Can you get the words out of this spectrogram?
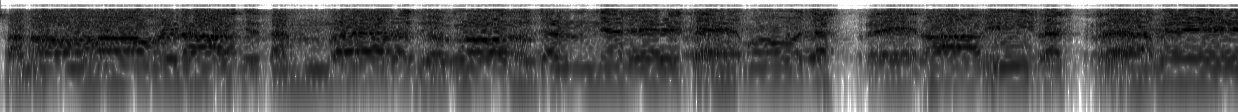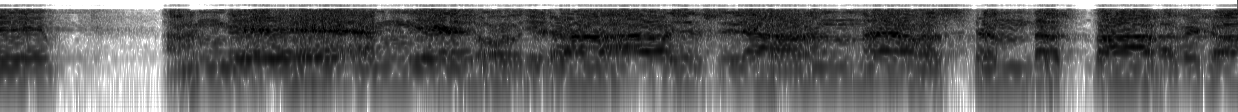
स नोः मृडाति तन्वरजुगोरुजन्यदेके मोजस्त्रेधावीतक्रमे अङ्गे अङ्गे शोचिराशिष्यानन्दमस्कन्दस्ता हविषा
